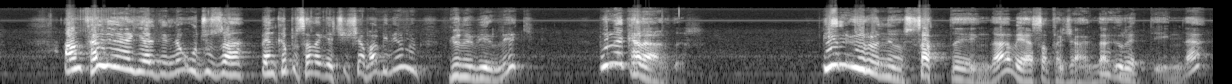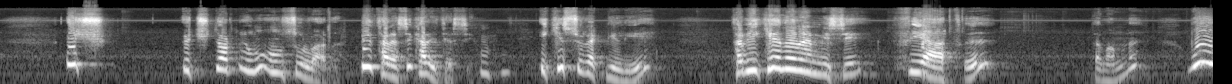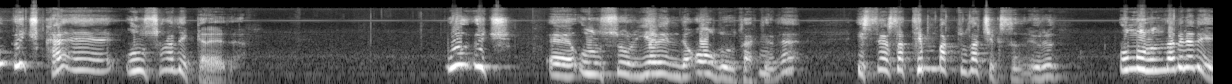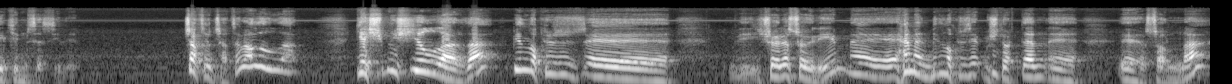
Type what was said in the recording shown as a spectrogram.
Antalya'ya geldiğinde ucuza ben Kıbrıs'a da geçiş yapabilir miyim? Günübirlik. Bu ne karardır? Bir ürünü sattığında veya satacağında, ürettiğinde üç, üç dört unsur vardır. Bir tanesi kalitesi. İki sürekliliği. Tabii ki en önemlisi fiyatı. Tamam mı? Bu üç e, unsura dikkat eder. Bu üç e, unsur yerinde olduğu takdirde Hı. isterse Timbuktu'da çıksın ürün. Umurunda bile değil kimsesinin. Çatır çatır alırlar. Geçmiş yıllarda 1900 e, şöyle söyleyeyim e, hemen 1974'ten e, e, sonra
